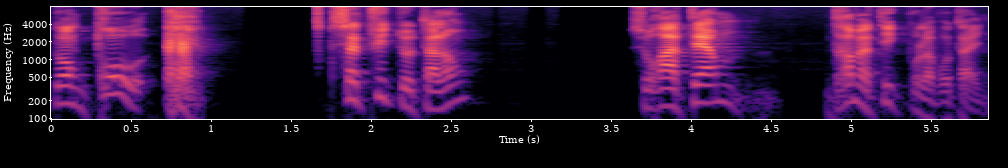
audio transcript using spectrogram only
Donc, trop, cette fuite de talent sera à terme dramatique pour la Bretagne.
